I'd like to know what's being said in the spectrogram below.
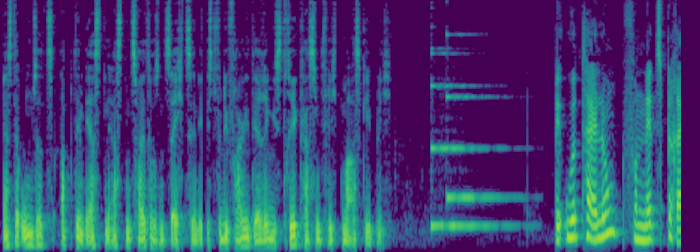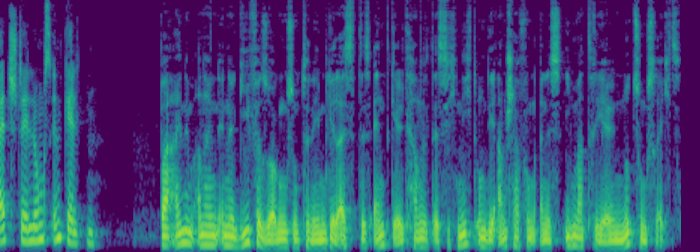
Erst der Umsatz ab dem 01.01.2016 ist für die Frage der Registrierkassenpflicht maßgeblich. Beurteilung von Netzbereitstellungsentgelten. Bei einem an ein Energieversorgungsunternehmen geleistetes Entgelt handelt es sich nicht um die Anschaffung eines immateriellen Nutzungsrechts.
